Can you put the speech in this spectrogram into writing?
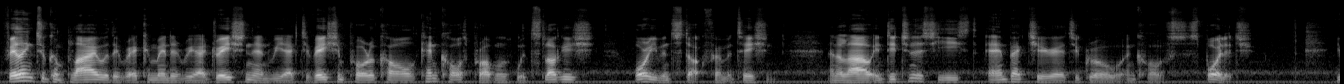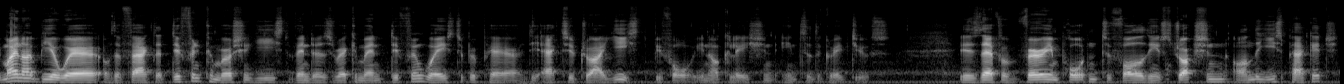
Failing to comply with the recommended rehydration and reactivation protocol can cause problems with sluggish or even stuck fermentation and allow indigenous yeast and bacteria to grow and cause spoilage. You might not be aware of the fact that different commercial yeast vendors recommend different ways to prepare the active dry yeast before inoculation into the grape juice. It is therefore very important to follow the instruction on the yeast package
